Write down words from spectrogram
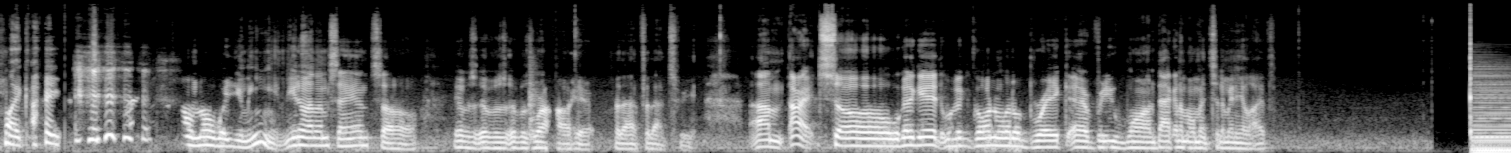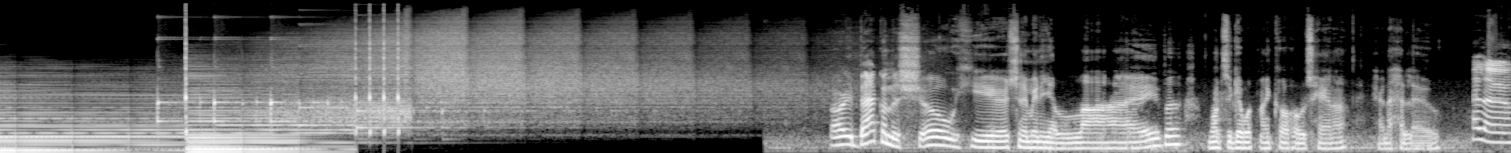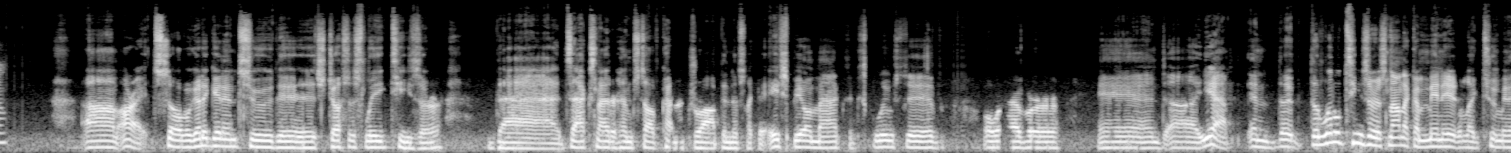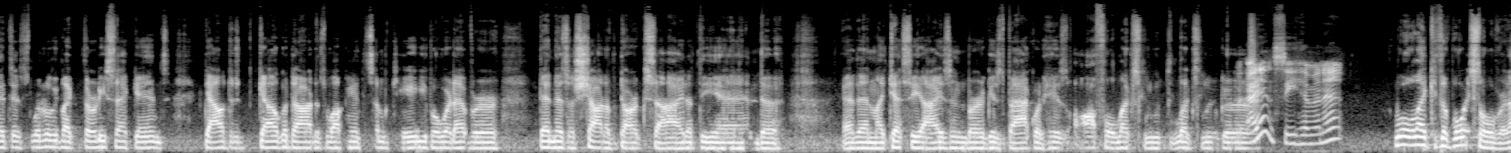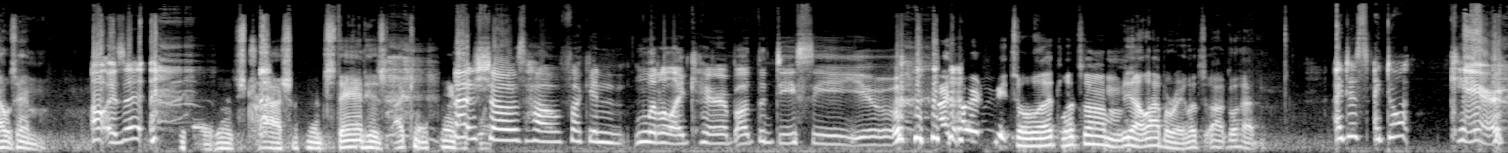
Like I, I don't know what you mean you know what i'm saying? So it was it was it was rough out here for that for that tweet. Um, all right, so we're gonna get we're gonna go on a little break, everyone. Back in a moment to the mini live. All right, back on the show here, Cinemania Live. Once again with my co-host Hannah. Hannah, hello. Hello. Um, all right, so we're gonna get into this Justice League teaser that Zack Snyder himself kind of dropped, and it's like the HBO Max exclusive or whatever. And uh, yeah, and the the little teaser is not like a minute or like two minutes. It's literally like thirty seconds. Gal Gal Gadot is walking into some cave or whatever. Then there's a shot of Darkseid at the end. Uh, and then like Jesse Eisenberg is back with his awful Lex Luthor. Lex Luger. I didn't see him in it. Well, like the voiceover, that was him. Oh, is it? Yeah, it's trash. I can't stand his. I can't stand. that shows how fucking little I care about the DCU. I so let, let's um yeah elaborate. Let's uh, go ahead. I just I don't care.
